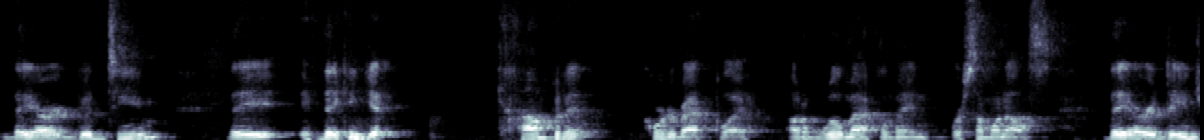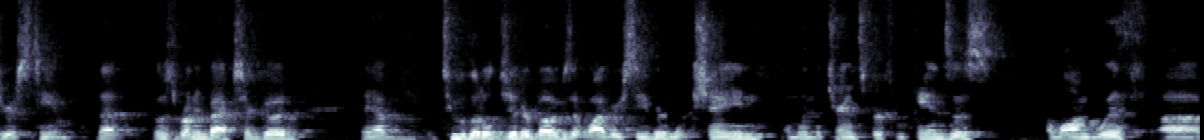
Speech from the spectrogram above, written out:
They are a good team. They if they can get competent quarterback play out of Will McElvain or someone else, they are a dangerous team. That those running backs are good. They have two little jitterbugs at wide receiver, McShane, and then the transfer from Kansas, along with uh,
